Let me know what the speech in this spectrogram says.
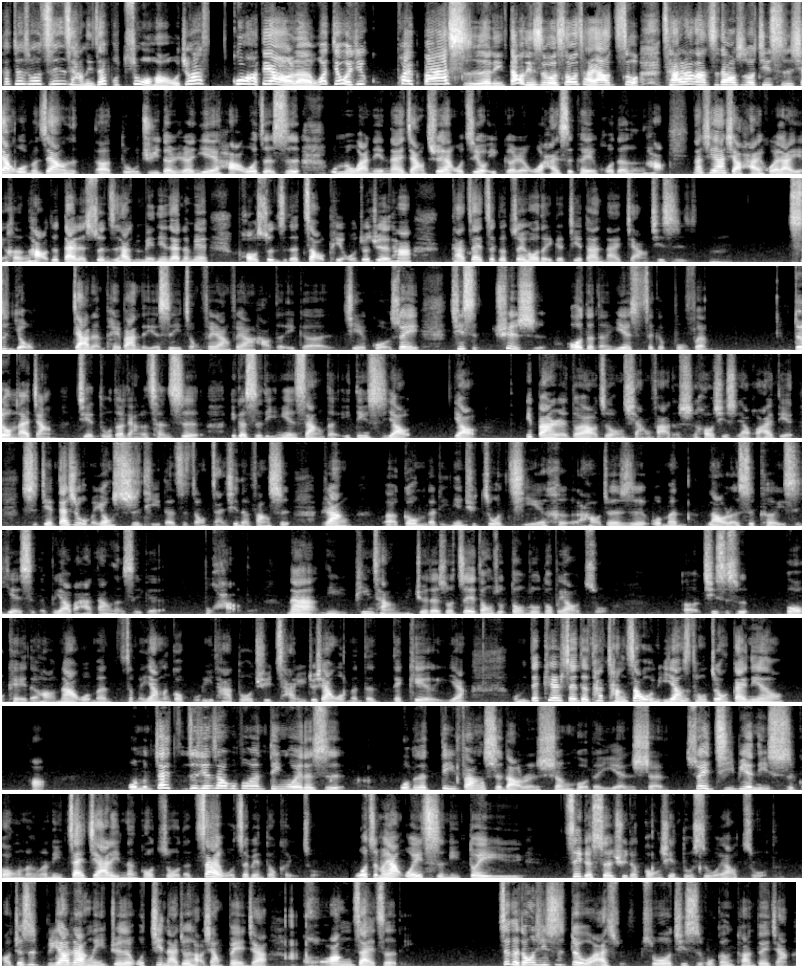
他就说：“执行长，你再不做哈，我就要挂掉了。我就已经快八十了，你到底什么时候才要做，才要让他知道说，其实像我们这样呃独居的人也好，或者是我们晚年来讲，虽然我只有一个人，我还是可以活得很好。那现在小孩回来也很好，就带着孙子，他就每天在那边 po 孙子的照片。我就觉得他他在这个最后的一个阶段来讲，其实嗯。”是有家人陪伴的，也是一种非常非常好的一个结果。所以，其实确实，old 等于 yes 这个部分，对我们来讲，解读的两个层次，一个是理念上的，一定是要要一般人都要有这种想法的时候，其实要花一点时间。但是我们用实体的这种展现的方式，让呃跟我们的理念去做结合，然后就是我们老了是可以是 yes 的，不要把它当成是一个不好的。那你平常你觉得说这些动作动作都不要做，呃，其实是不 OK 的哈。那我们怎么样能够鼓励他多去参与？就像我们的 daycare 一样，我们 daycare center 它常照我们一样是从这种概念哦。好我们在日间照顾部分定位的是，我们的地方是老人生活的延伸，所以即便你失功能了，你在家里能够做的，在我这边都可以做。我怎么样维持你对于这个社区的贡献度是我要做的，好，就是不要让你觉得我进来就好像被人家框在这里。这个东西是对我来说，其实我跟团队讲，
